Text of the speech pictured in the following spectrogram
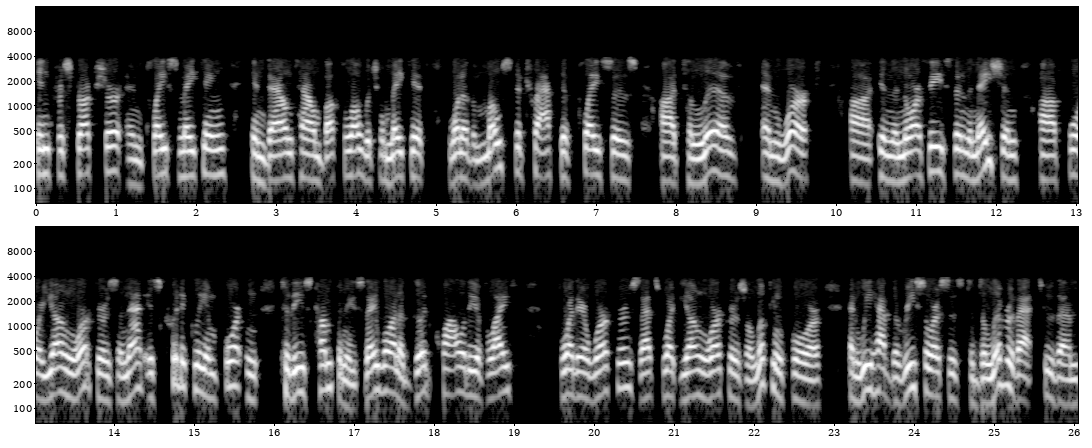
infrastructure and placemaking in downtown Buffalo, which will make it one of the most attractive places uh, to live and work uh, in the Northeast in the nation uh, for young workers, and that is critically important to these companies. They want a good quality of life for their workers. That's what young workers are looking for, and we have the resources to deliver that to them.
